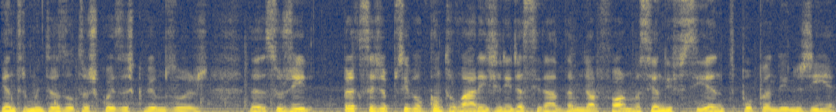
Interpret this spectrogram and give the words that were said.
entre muitas outras coisas que vemos hoje uh, surgir, para que seja possível controlar e gerir a cidade da melhor forma, sendo eficiente, poupando energia,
